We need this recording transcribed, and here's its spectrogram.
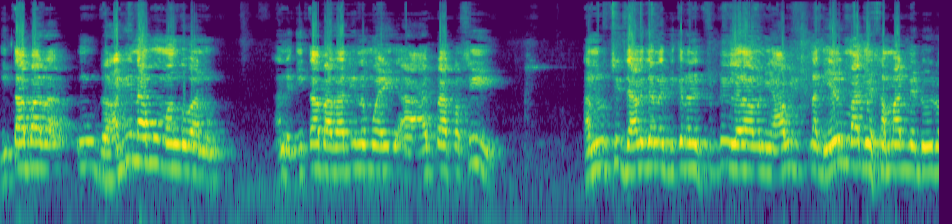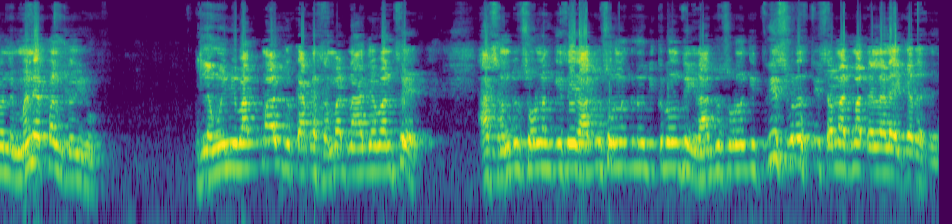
ગીતાબા નું રાજીનામું માંગવાનું અને ગીતાબા રાજીનામું આપ્યા પછી અમૃતસિંહ જાડેજાના દીકરાને ચૂંટણી લડાવવાની આવી રીતના ગેરમાર્ગે સમાજને દોર્યો અને મને પણ દોર્યો એટલે હું એની વાતમાં આવ્યું કે આપણા સમાજના આગેવાન છે. આ સંજુ સોલંકી છે, રાજુ સોલંકીનો દીકરો નથી. રાજુ સોલંકી ત્રીસ વર્ષથી સમાજ માટે લડાઈ કરે છે.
